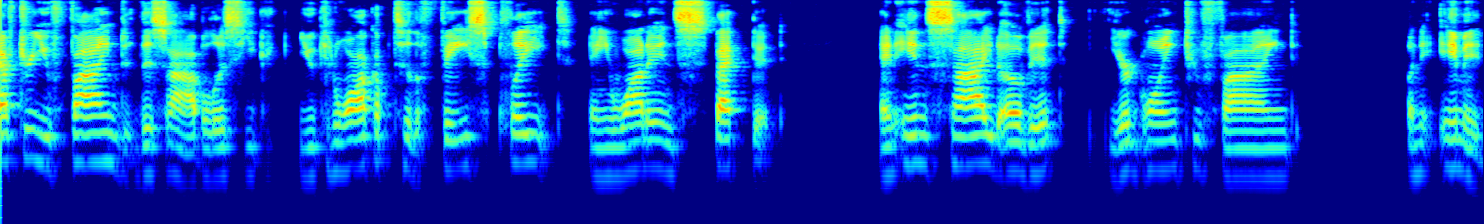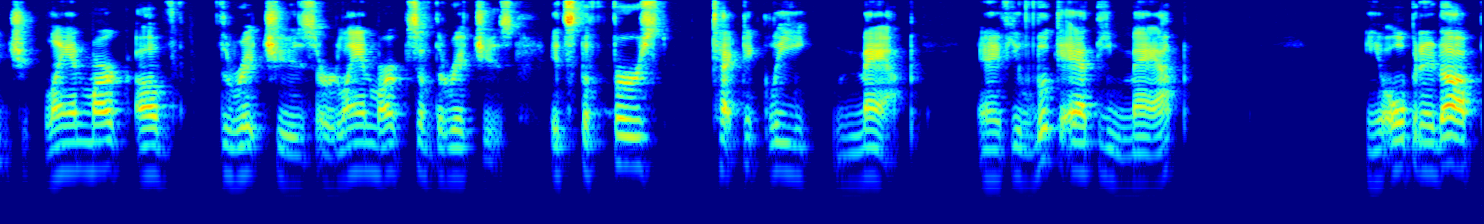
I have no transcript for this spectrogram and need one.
After you find this obelisk, you, you can walk up to the faceplate and you want to inspect it. And inside of it, you're going to find an image, landmark of the riches or landmarks of the riches. It's the first technically map. And if you look at the map, and you open it up,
